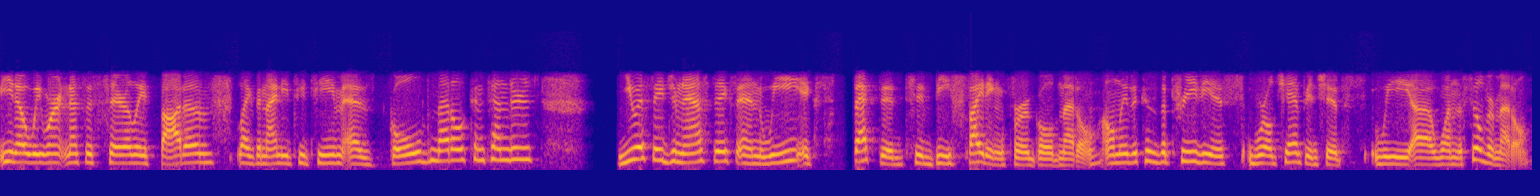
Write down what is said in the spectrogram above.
you know we weren't necessarily thought of like the '92 team as gold medal contenders USA Gymnastics and we expected to be fighting for a gold medal, only because the previous World Championships we uh, won the silver medal,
